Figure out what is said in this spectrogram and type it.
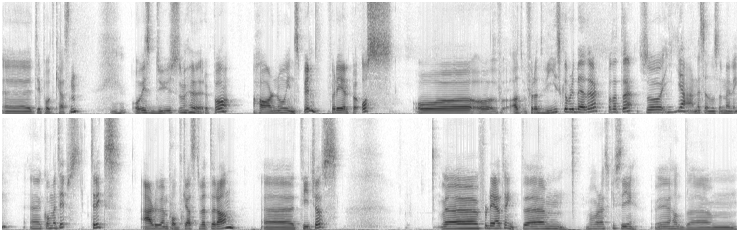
eh, til podkasten. Mhm. Og hvis du som hører på, har noe innspill for å hjelpe oss og, og for at, vi skal bli bedre på dette, så gjerne send oss en melding. Eh, kom med tips, triks. Er du en podkast-veteran? Eh, teach us. Uh, for det jeg tenkte mm, Hva var det jeg skulle si? Vi hadde um,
